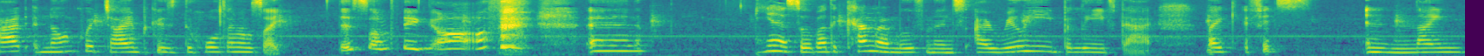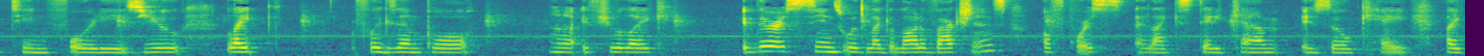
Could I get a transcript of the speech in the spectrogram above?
had an awkward time because the whole time i was like there's something off. And yeah so about the camera movements i really believe that like if it's in the 1940s you like for example know, if you like if there are scenes with like a lot of actions of course uh, like steadicam is okay like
